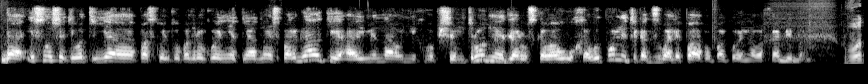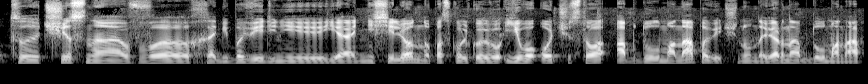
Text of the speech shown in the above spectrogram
Да, и слушайте, вот я, поскольку под рукой нет ни одной шпаргалки, а имена у них, в общем, трудные для русского уха, вы помните, как звали папу покойного Хабиба? Вот, э, честно, в Хабибоведении я не силен, но поскольку его, его отчество Абдулманапович, ну, наверное, Абдулманап.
